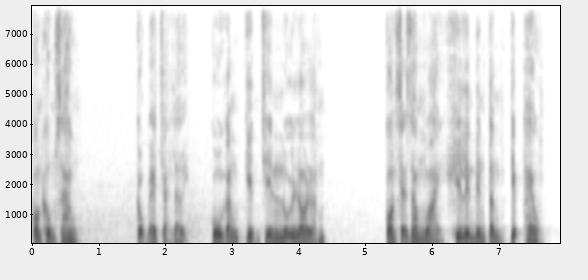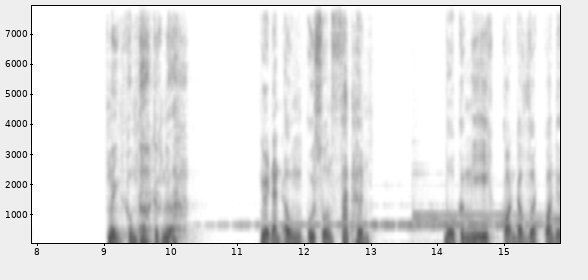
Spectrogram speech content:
Con không sao. Cậu bé trả lời, cố gắng kiềm chế nỗi lo lắng. Con sẽ ra ngoài khi lên đến tầng tiếp theo. Mình không thở được nữa. Người đàn ông cúi xuống sát hơn. Bố cứ nghĩ con đã vượt qua được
